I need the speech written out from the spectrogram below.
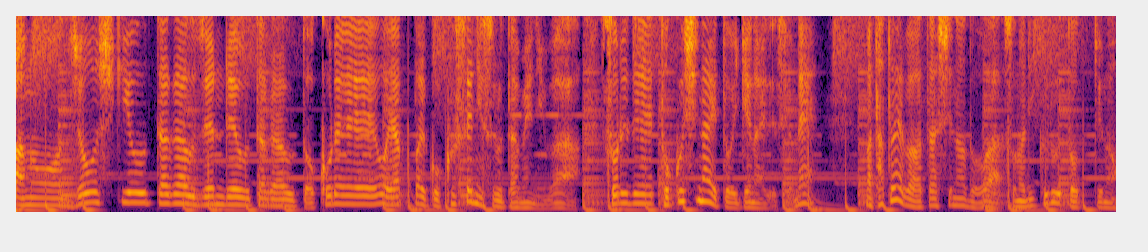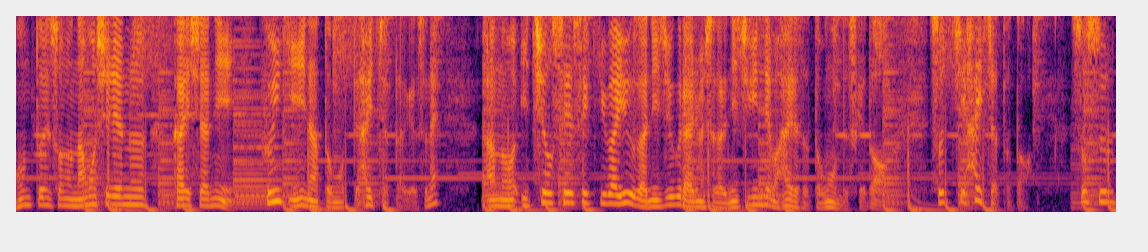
あの常識を疑う前例を疑うとこれをやっぱりこう癖にするためにはそれで得しないといけないですよね。まあ、例えば私などはそのリクルートっていうのは本当にその名も知れぬ会社に雰囲気いいなと思って入っちゃったわけですね。あの一応成績は優が20ぐらいありましたから日銀でも入れたと思うんですけどそっち入っちゃったと。そうする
